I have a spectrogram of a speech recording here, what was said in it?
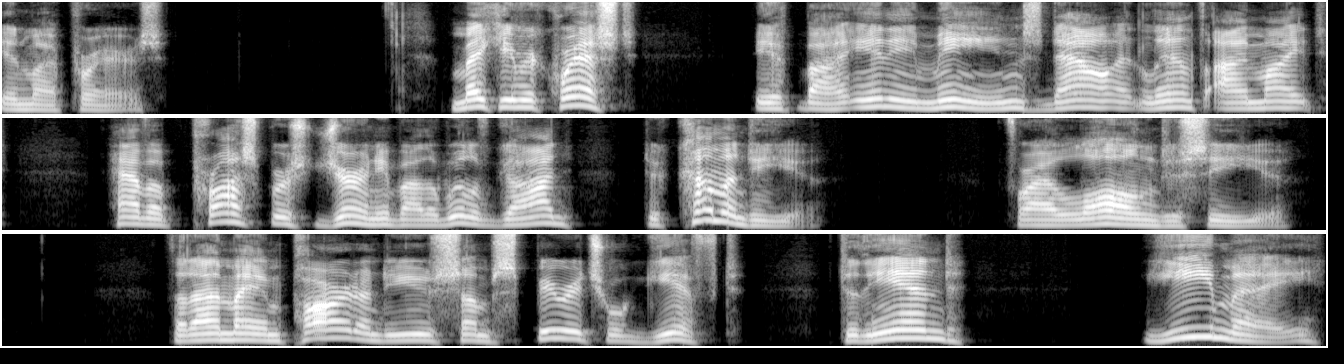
in my prayers. Making request if by any means now at length I might have a prosperous journey by the will of God to come unto you, for I long to see you, that I may impart unto you some spiritual gift, to the end ye may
